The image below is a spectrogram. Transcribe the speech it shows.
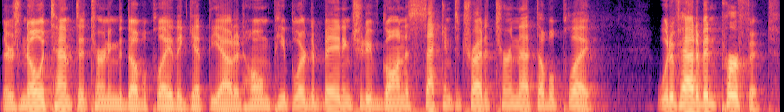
there's no attempt at turning the double play. They get the out at home. People are debating should he have gone a second to try to turn that double play. Would have had to been perfect.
